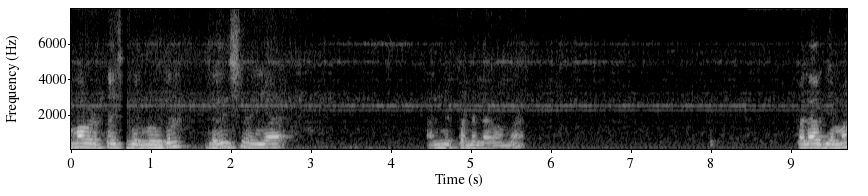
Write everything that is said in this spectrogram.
அம்மாவிடம் பேச விரும்புவர்கள் ஜெகதீஸ்வரன் ஐயா அன்மியூட் பண்ணல அவங்க கலாவதி அம்மா.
